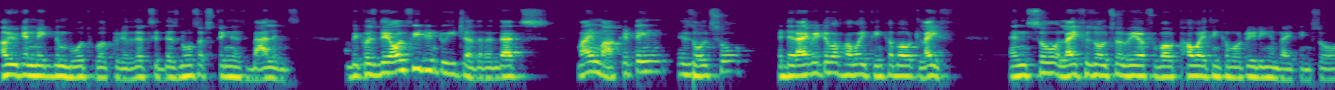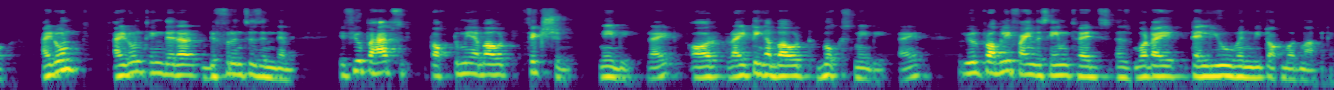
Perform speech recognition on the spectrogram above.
how you can make them both work together. That's it. There's no such thing as balance because they all feed into each other. And that's my marketing is also a derivative of how i think about life. And so life is also a way of about how i think about reading and writing. So i don't i don't think there are differences in them. If you perhaps talk to me about fiction maybe right? Or writing about books maybe right? You'll probably find the same threads as what i tell you when we talk about marketing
